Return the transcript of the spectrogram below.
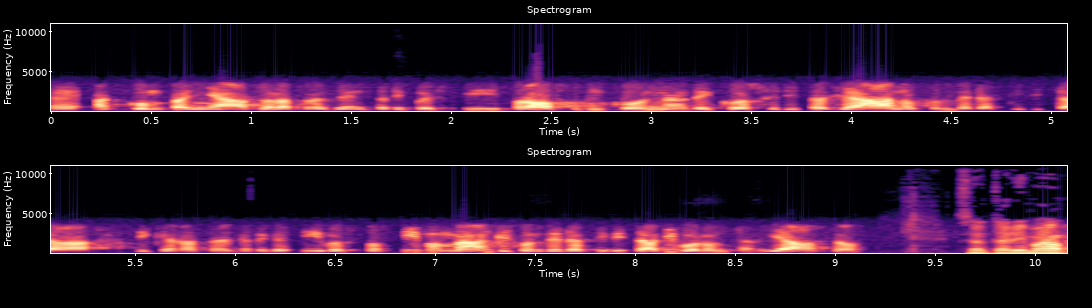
eh, accompagnato la presenza di questi profughi con dei corsi di italiano, con delle attività di carattere aggregativo e sportivo, ma anche con delle attività di volontariato. Senta, riman-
